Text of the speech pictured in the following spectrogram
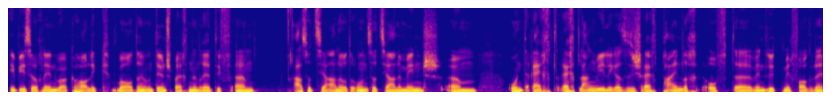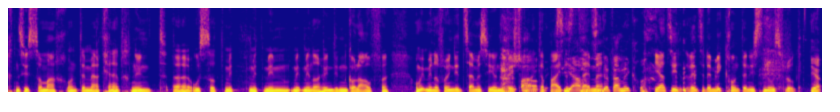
ich bin so ein bisschen Workaholic geworden und dementsprechend ein relativ ähm, asozialer oder unsozialer Mensch. Ähm, und recht, recht langweilig. Also es ist recht peinlich oft, äh, wenn Leute mich fragen, wenn ich den Süßer mache und dann merke ich eigentlich nichts, äh, außer mit, mit, mit, mit meiner Hündin laufen und mit meiner Freundin zusammen sein und im besten Fall ah, beides sie auch, zusammen. Sie darf mitkommen. Ja, sie, wenn sie dann mitkommt, dann ist es ein Ausflug. Ja.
